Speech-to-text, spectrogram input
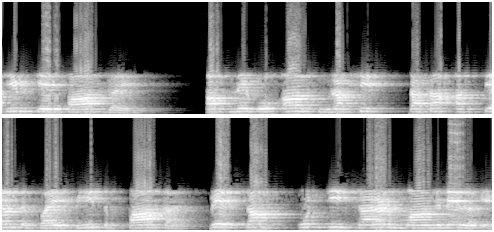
शिव के पास गए। अपने को असुरक्षित तथा अत्यंत भयभीत पाकर वे सब उनकी शरण मांगने लगे।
